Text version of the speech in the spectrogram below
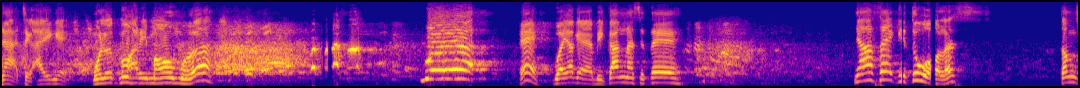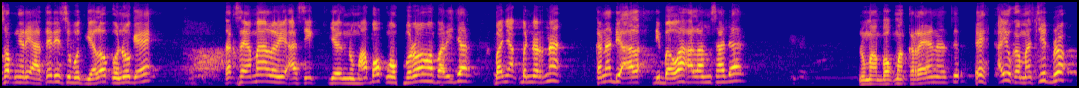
nya cek aing ge mulutmu harimau mu buaya. Eh buaya ge bikang nasi teh. Nyase gitu Wallace tong sok nyeri hati disebut gelo kuno ge. Tak saya mah lebih asik jeung nu mabok ngobrol sama Pak Rijar. Banyak benerna karena di di bawah alam sadar. Nu mabok mah keren atuh. Eh ayo ke masjid bro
